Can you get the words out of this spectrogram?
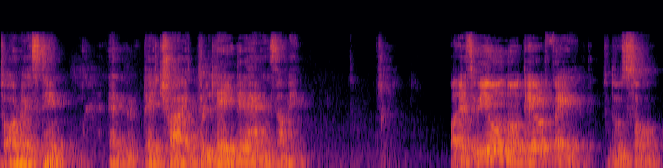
to arrest him and they try to lay their hands on him. But as we all know, they all failed to do so.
